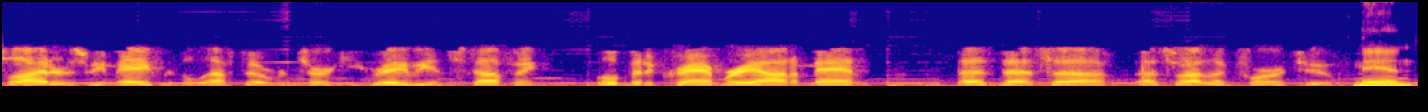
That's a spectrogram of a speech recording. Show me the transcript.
sliders we make with the leftover turkey gravy and stuffing a little bit of cranberry on them man. That, that's uh that's what i look forward to. Man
